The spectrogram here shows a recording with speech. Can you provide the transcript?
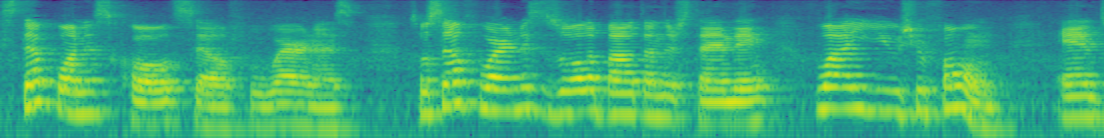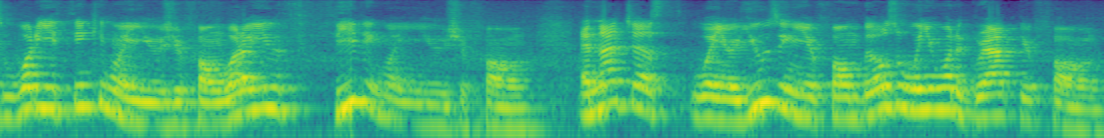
Step one is called self-awareness. So self-awareness is all about understanding why you use your phone. And what are you thinking when you use your phone? What are you feeling when you use your phone? And not just when you're using your phone, but also when you want to grab your phone.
